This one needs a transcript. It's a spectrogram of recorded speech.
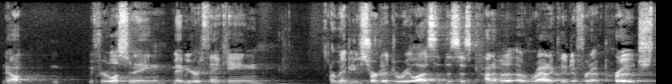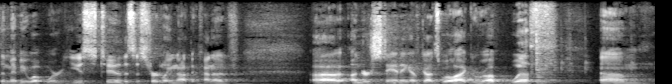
Now, if you're listening, maybe you're thinking, or maybe you've started to realize that this is kind of a, a radically different approach than maybe what we're used to. This is certainly not the kind of uh, understanding of God's will I grew up with. Um,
